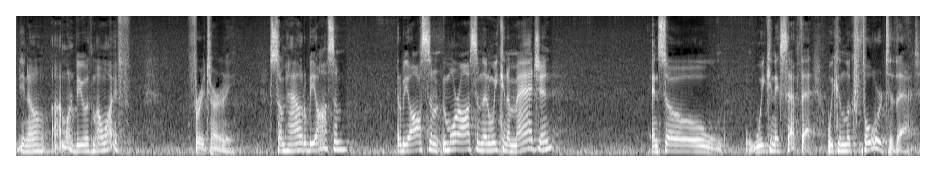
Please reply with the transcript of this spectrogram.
you know, I want to be with my wife for eternity. Somehow it'll be awesome. It'll be awesome, more awesome than we can imagine. And so we can accept that. We can look forward to that.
